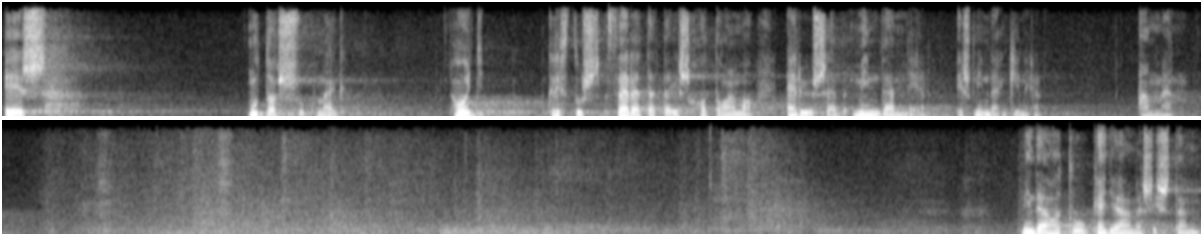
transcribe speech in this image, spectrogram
és mutassuk meg, hogy Krisztus szeretete és hatalma erősebb mindennél és mindenkinél. Amen. Mindenható, kegyelmes Isten,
